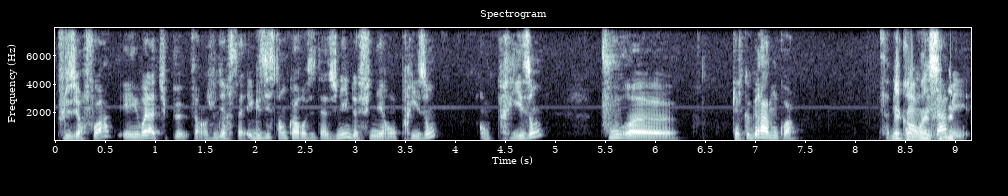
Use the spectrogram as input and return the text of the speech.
plusieurs fois. Et voilà, tu peux, enfin, je veux dire, ça existe encore aux États-Unis de finir en prison, en prison pour euh, quelques grammes, quoi. D'accord, ouais, mais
